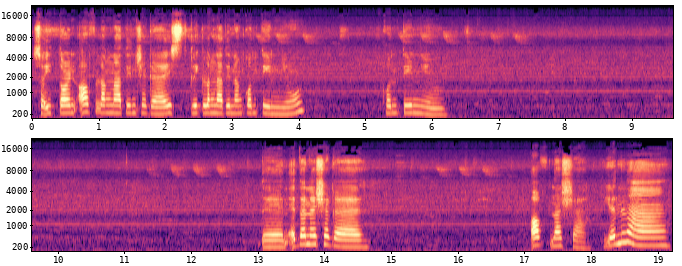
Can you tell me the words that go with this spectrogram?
So, i-turn off lang natin siya, guys. Click lang natin ng continue. Continue. Then, ito na siya, guys. Off na siya. Yun lang.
